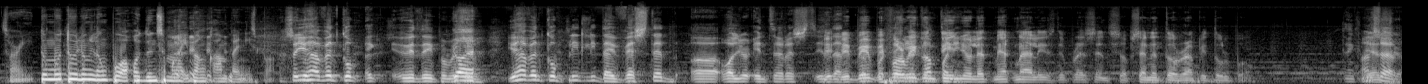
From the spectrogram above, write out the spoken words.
Sorry. Tumutulong lang po ako dun sa mga ibang companies po. So you haven't, com- eh, with the permission, you haven't completely divested uh, all your interest in Be- that be- be- Before we company? continue, let me acknowledge the presence of Senator Rapi Tulfo. Answer.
